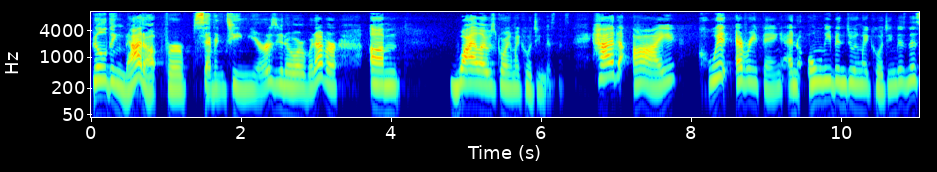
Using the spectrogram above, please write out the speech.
building that up for 17 years, you know, or whatever, um, while I was growing my coaching business. Had I quit everything and only been doing my coaching business,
